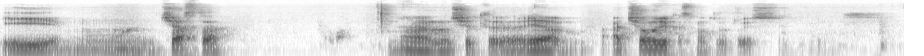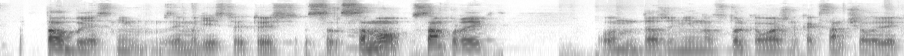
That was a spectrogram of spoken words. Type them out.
И часто, э, значит, э, я от человека смотрю, то есть стал бы я с ним взаимодействовать. То есть само, сам проект, он даже не настолько важен, как сам человек,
